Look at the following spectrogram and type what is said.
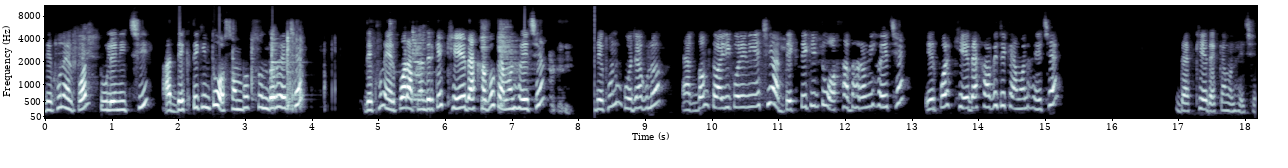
দেখুন এরপর তুলে নিচ্ছি। আর দেখতে কিন্তু অসম্ভব সুন্দর হয়েছে। দেখুন এরপর আপনাদেরকে খেয়ে দেখাবো কেমন হয়েছে। দেখুন গোজাগুলো একদম তৈরি করে নিয়েছি আর দেখতে কিন্তু অসাধারণই হয়েছে। এরপর খেয়ে দেখাবে যে কেমন হয়েছে। দেখ, খেয়ে দেখ কেমন হয়েছে।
